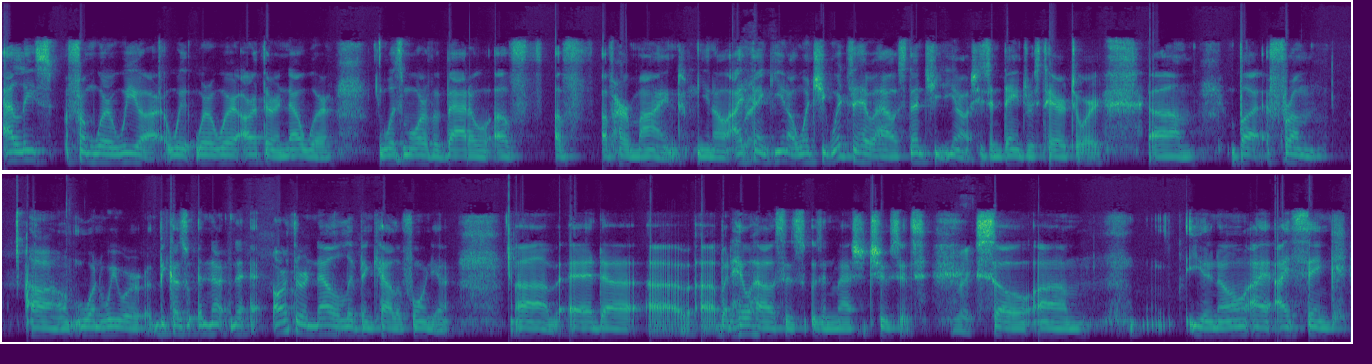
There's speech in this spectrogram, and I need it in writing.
at least from where we are, where where Arthur and Nell were, was more of a battle of of of her mind. You know, I Right. think you know when she went to Hill House, then she you know she's in dangerous territory. Um, but from um, when we were because Arthur and Nell lived in California, um, and uh, uh, uh, but Hill House is was in Massachusetts. Right. So um, you know, I, I think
